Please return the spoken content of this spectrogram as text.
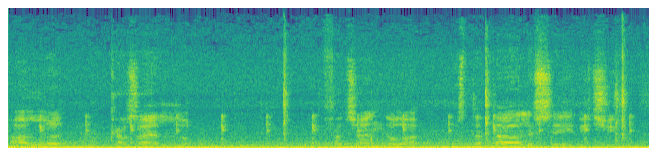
al casello facendo la statale 16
